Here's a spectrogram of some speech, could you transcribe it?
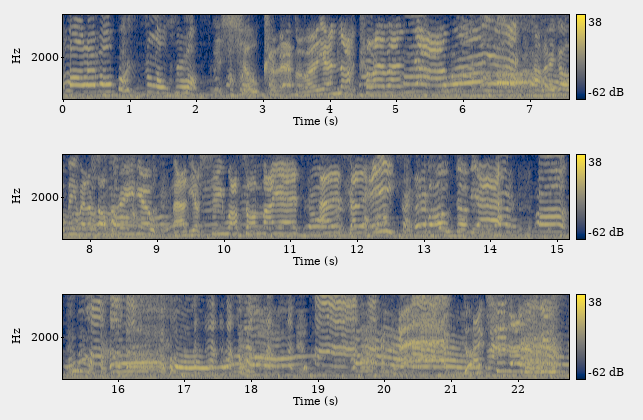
Oh, put the on. You're so clever. Well, you're not clever now, are you? Having a go at me when I was on the radio. Well, you've seen what's on my head, and it's gonna eat both of you. God, chill out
